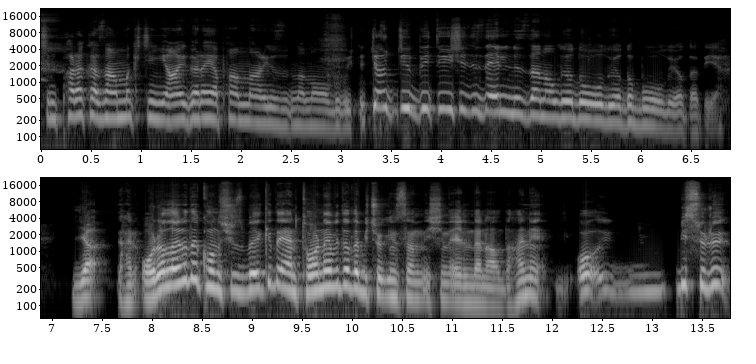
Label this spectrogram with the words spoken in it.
için, para kazanmak için yaygara yapanlar yüzünden oldu bu işte. ChatGPT işinizi elinizden alıyor da o oluyor da bu oluyor da diye. Ya, hani, oraları da konuşuruz belki de yani tornavida da birçok insanın işini elinden aldı. Hani, o bir sürü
